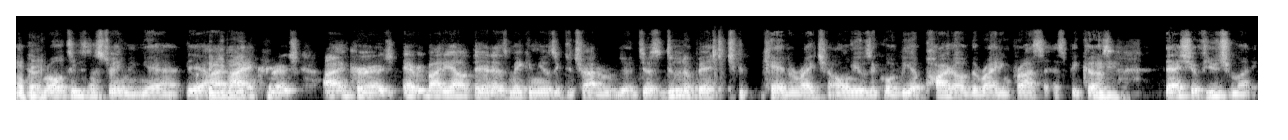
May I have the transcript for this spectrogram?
Okay. Yeah, royalties and streaming. Yeah, yeah. I, I, encourage I encourage everybody out there that's making music to try to just do the best you can to write your own music or be a part of the writing process because mm-hmm. that's your future money.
